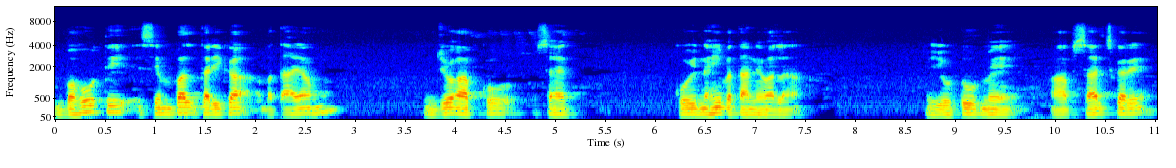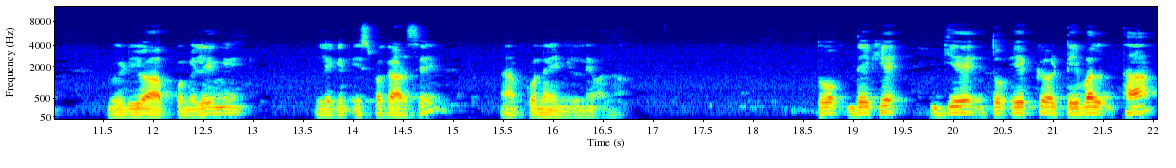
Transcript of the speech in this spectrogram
बहुत ही सिंपल तरीका बताया हूँ, जो आपको शायद कोई नहीं बताने वाला यूट्यूब में आप सर्च करें वीडियो आपको मिलेंगे, लेकिन इस प्रकार से आपको नहीं मिलने वाला। तो देखिए, ये तो एक टेबल था।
